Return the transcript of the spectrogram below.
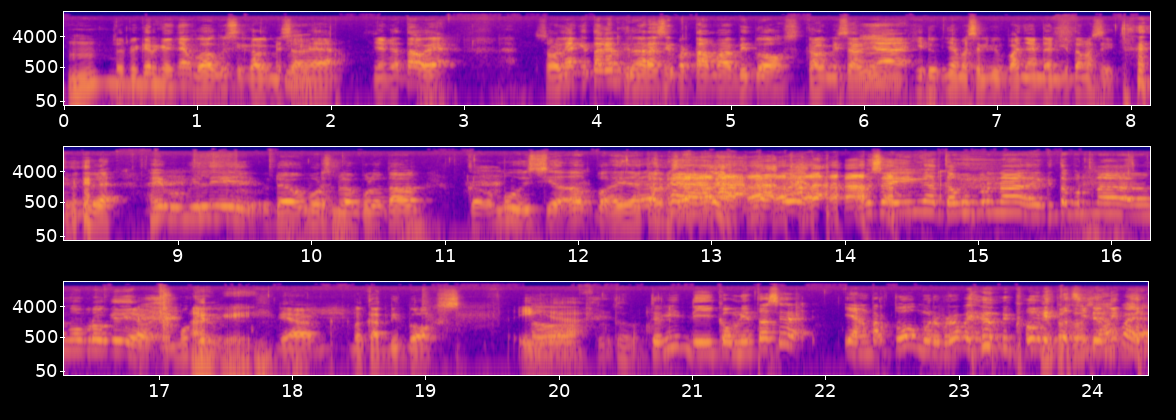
Hmm. Saya pikir kayaknya bagus sih kalau misalnya yang nggak tahu ya. Soalnya kita kan generasi pertama beatbox. Kalau misalnya hidupnya masih lebih panjang dan kita masih tiba-tiba, "Hai Bung Billy, udah umur 90 tahun, kamu siapa ya?" Kalau misalnya, "Oh, saya ingat kamu pernah kita pernah ngobrol gitu ya." Mungkin Oke. ya berkat beatbox. Iya. Oh, Tapi di komunitasnya yang tertua umur berapa ya komunitas hidup siapa ya?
